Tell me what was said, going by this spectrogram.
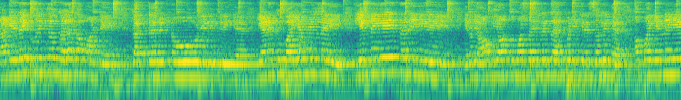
நான் எதை குறித்தும் கலங்க மாட்டேன். கர்த்தர் என்னோடு இருக்கிறீங்க. எனக்கு பயம் இல்லை என்னையே தருகிறேன். என்னுடைய ஆவி ஆத்துமா சரீரத்தை அர்ப்பணிக்கிறேன். சொல்லுங்க அப்பா என்னையே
